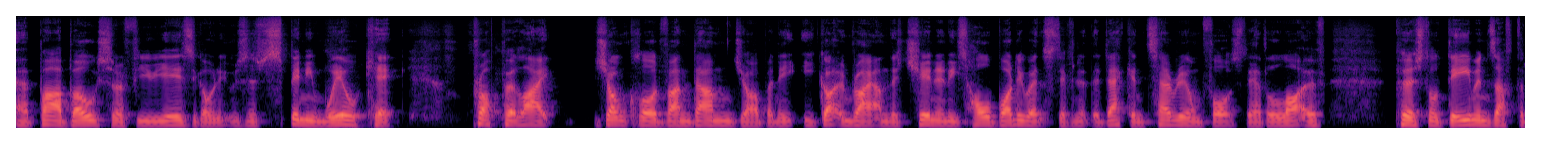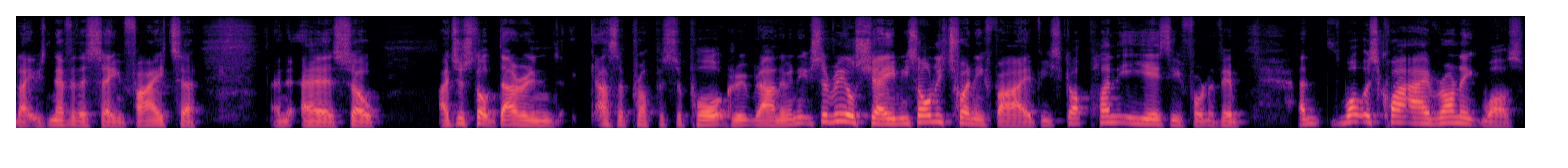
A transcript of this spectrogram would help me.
uh, Barbosa a few years ago, and it was a spinning wheel kick, proper like Jean Claude Van Damme job. And he, he got him right on the chin, and his whole body went stiffing at the deck. And Terry, unfortunately, had a lot of personal demons after that. He was never the same fighter. And uh, so I just thought Darren has a proper support group around him. And it's a real shame. He's only 25. He's got plenty of years in front of him. And what was quite ironic was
